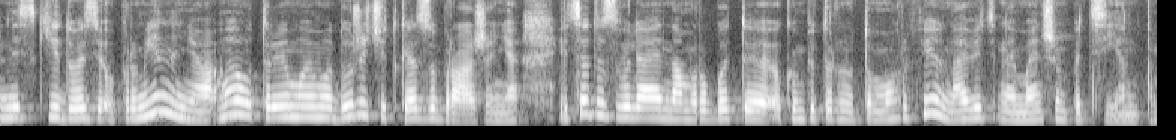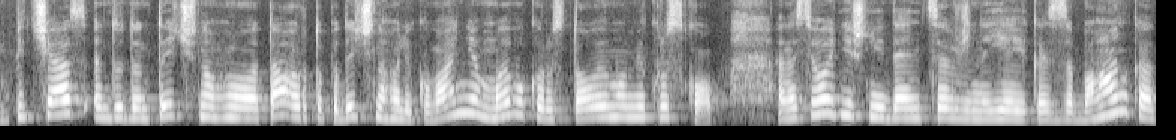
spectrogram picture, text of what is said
низькій дозі опромінення ми отримуємо дуже чітке зображення, і це дозволяє нам робити комп'ютерну томографію навіть найменшим пацієнтам. Під час ендодонтичного та ортопедичного лікування ми використовуємо мікроскоп. А на сьогоднішній день це вже не є якась забаганка,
